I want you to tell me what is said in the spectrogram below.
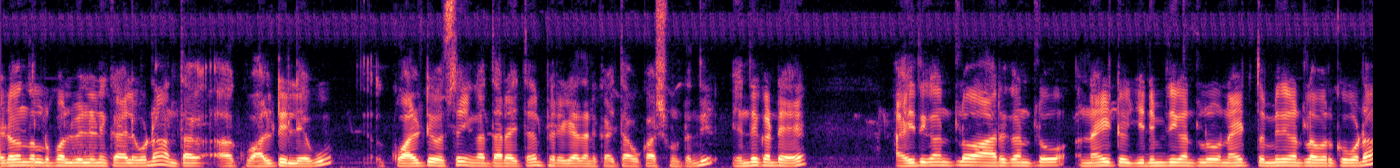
ఏడు వందల రూపాయలు వెళ్ళిన కాయలు కూడా అంత క్వాలిటీ లేవు. క్వాలిటీ వస్తే ఇంకా ధర అయితే పెరిగేదానికి అయితే అవకాశం ఉంటుంది. ఎందుకంటే ఐదు గంటలు ఆరు గంటలు నైట్ ఎనిమిది గంటలు నైట్ తొమ్మిది గంటల వరకు కూడా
